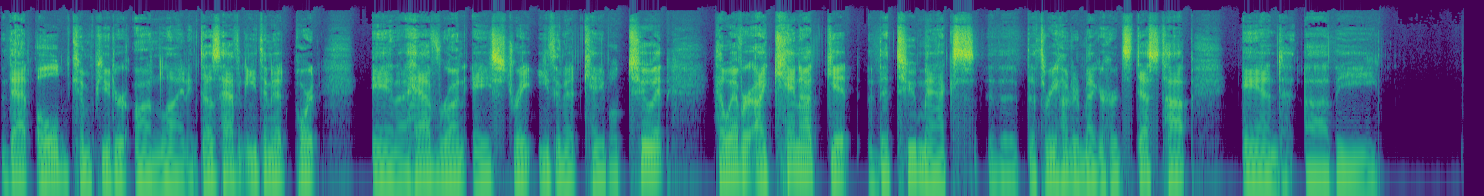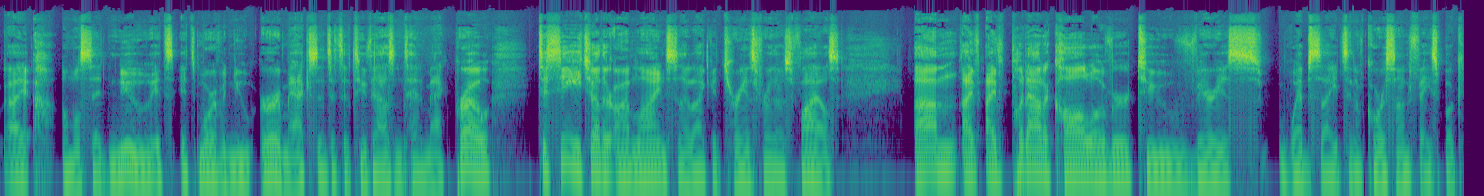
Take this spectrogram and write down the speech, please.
that old computer online. It does have an Ethernet port, and I have run a straight Ethernet cable to it. However, I cannot get the two Macs, the the 300 megahertz desktop, and uh, the I almost said new. It's it's more of a new newer Mac since it's a 2010 Mac Pro to see each other online so that I could transfer those files. Um, I've I've put out a call over to various websites and of course on Facebook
